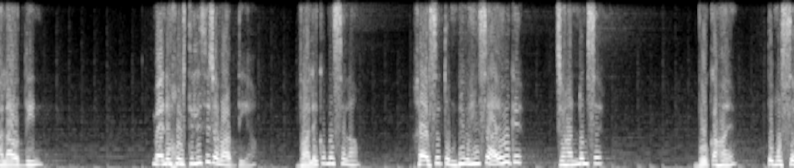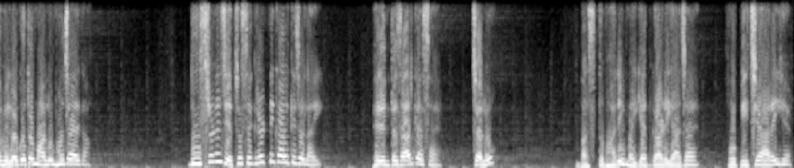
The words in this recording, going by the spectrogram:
अलाउद्दीन? मैंने खुशदिली से जवाब दिया, वालेकुम अस्सलाम। खैर से तुम भी वहीं से आए होगे, जहन्नम से। वो कहाँ है? तुम उससे मिलोगे तो मालूम हो जाएगा। दूसरे ने जेब से सिगरेट निकाल के जलाई। फिर इंतज़ार कैसा है? चलो, बस तुम्हारी मैयत गाड़ी आ जाए, वो पीछे आ रही है।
